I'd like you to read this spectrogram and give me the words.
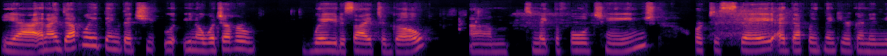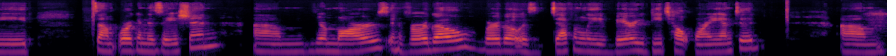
Yeah, and I definitely think that you, you know, whichever way you decide to go um, to make the full change or to stay, I definitely think you're going to need some organization. Um, your Mars in Virgo, Virgo is definitely very detail oriented, um,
